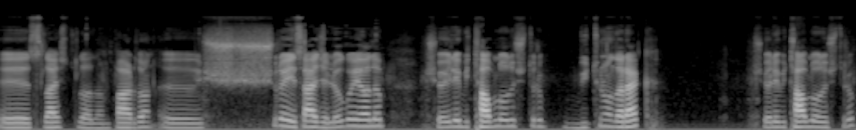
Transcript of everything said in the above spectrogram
E, slice tool alalım pardon. E, şurayı sadece logoyu alıp şöyle bir tablo oluşturup bütün olarak şöyle bir tablo oluşturup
